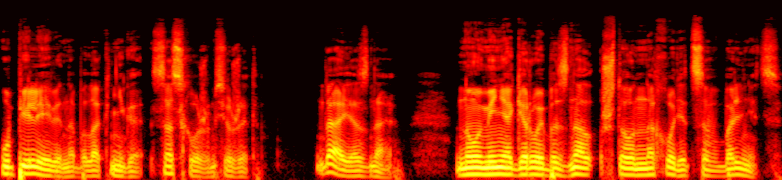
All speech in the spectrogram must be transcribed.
У Пелевина была книга со схожим сюжетом. Да, я знаю. Но у меня герой бы знал, что он находится в больнице.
